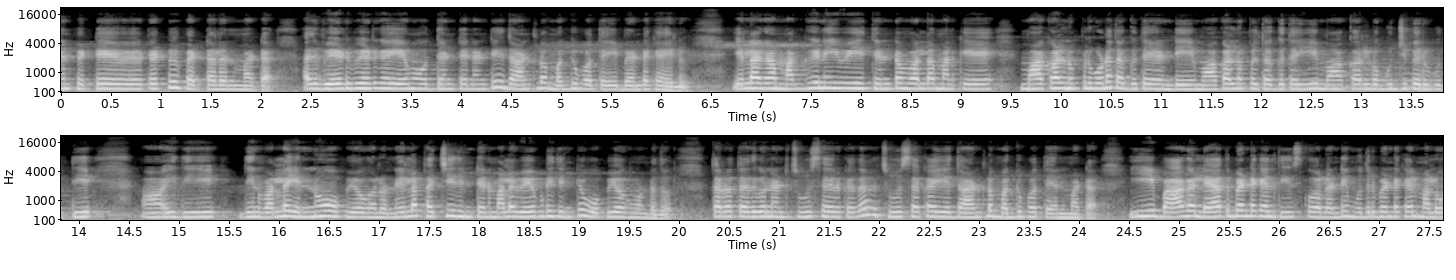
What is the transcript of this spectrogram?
నేను పెట్టేటట్టు పెట్టాలన్నమాట. అది వేడి వేడిగా ఏమవుద్దంటేనంటే దాంట్లో మగ్గిపోతాయి బెండకాయలు. ఇలాగా మగ్గినవి తినటం వల్ల మనకి మోకాళ్ళ నొప్పులు కూడా తగ్గుతాయండి. మోకాళ్ళ నొప్పులు తగ్గుతాయి మోకాళ్ళలో గుజ్జు పెరుగుద్ది. ఇది దీనివల్ల ఎన్నో ఉపయోగాలు ఉన్నాయి. ఇలా పచ్చి తింటాను మళ్ళీ వేపుడి తింటే ఉపయోగం ఉండదు. తర్వాత అదిగోనండి చూశారు కదా చూసాక ఈ దాంట్లో మగ్గిపోతాయి అన్నమాట. ఈ బాగా లేత బెండకాయలు తీసుకోవాలండి. ముదిరి బెండకాయలు మళ్ళీ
